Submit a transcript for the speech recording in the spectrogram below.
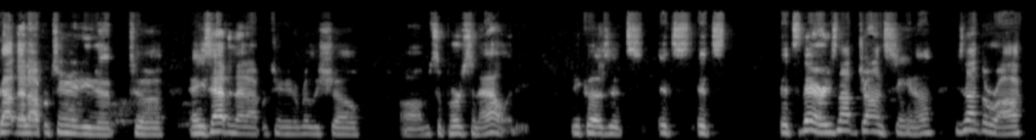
got that opportunity to to and he's having that opportunity to really show um, some personality because it's it's it's it's there. He's not John Cena. He's not The Rock,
